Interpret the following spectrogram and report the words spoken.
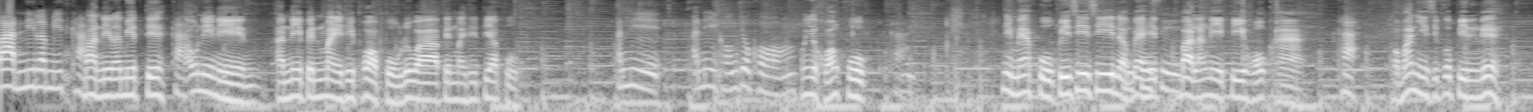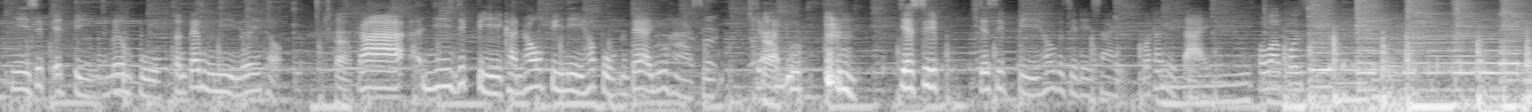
บ้านนิรมิตค่ะ บ้านนิรมิตติค่ะเอานี่นี่อันนี้เป็นไม้ที่พ่อปลูกหรือว่าเป็นไม้ที่เตี้ยปลูกอันนี้อันนี้ของเจ้าของมันเจ้าของปลูก ค่ะ นี่แม่ปลูกปีซีซีเนี่ยปีแม่เฮ็ดซีซีบ้านหลังนี้ปีหกห้าค่ะประมาณ20กว่าปีหนึงเด้21 ปีเริ่มปลูกตั้งแต่มื้อนี้เลยเถอะครับถ้า 20 ปีคันเฮาปีนี้เฮาปลูกตั้งแต่อายุ50จะครับอายุ 70 70 ปีเฮาก็สิได้ใช้บ่ทันได้ตาย เพราะว่าคนสิ สวั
